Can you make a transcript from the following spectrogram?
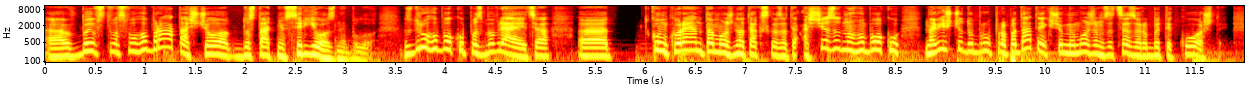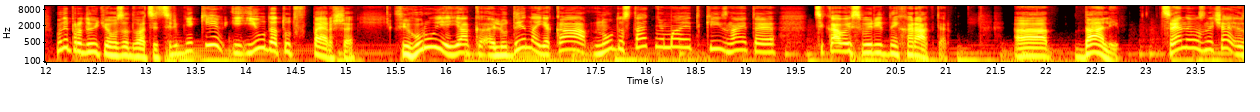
е, вбивство свого брата, що достатньо серйозне було. З другого боку, позбавляється е, конкурента, можна так сказати. А ще з одного боку, навіщо добру пропадати, якщо ми можемо за це заробити кошти? Вони продають його за 20 срібняків, і Іуда тут вперше фігурує як людина, яка ну достатньо має такий, знаєте, цікавий своєрідний характер. А, Далі. Це не означає,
